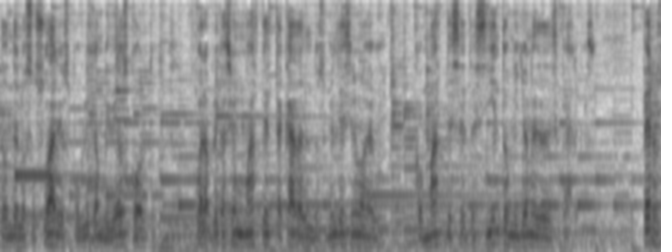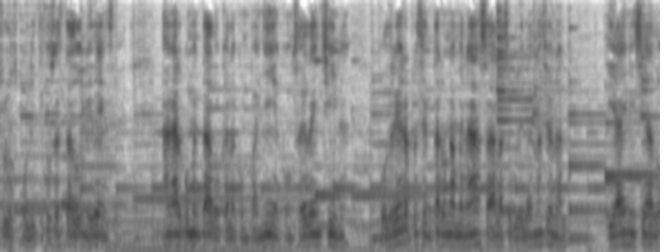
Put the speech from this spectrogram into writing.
donde los usuarios publican videos cortos, fue la aplicación más destacada del 2019 con más de 700 millones de descargas. Pero los políticos estadounidenses han argumentado que la compañía con sede en China podría representar una amenaza a la seguridad nacional y ha iniciado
